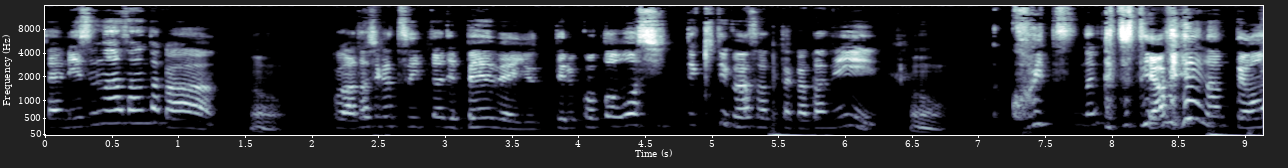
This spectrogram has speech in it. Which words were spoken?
だからリスナーさんとか、はい。私がツイッターでベーベー言ってることを知ってきてくださった方に、うん。うん。こいつなんかちょっとやべえなって思わ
